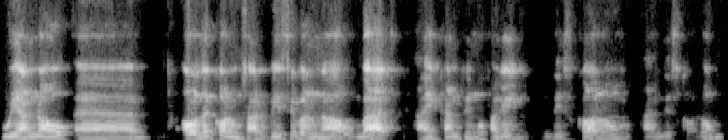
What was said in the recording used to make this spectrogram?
we are now, uh, all the columns are visible now, but I can remove again this column and this column.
